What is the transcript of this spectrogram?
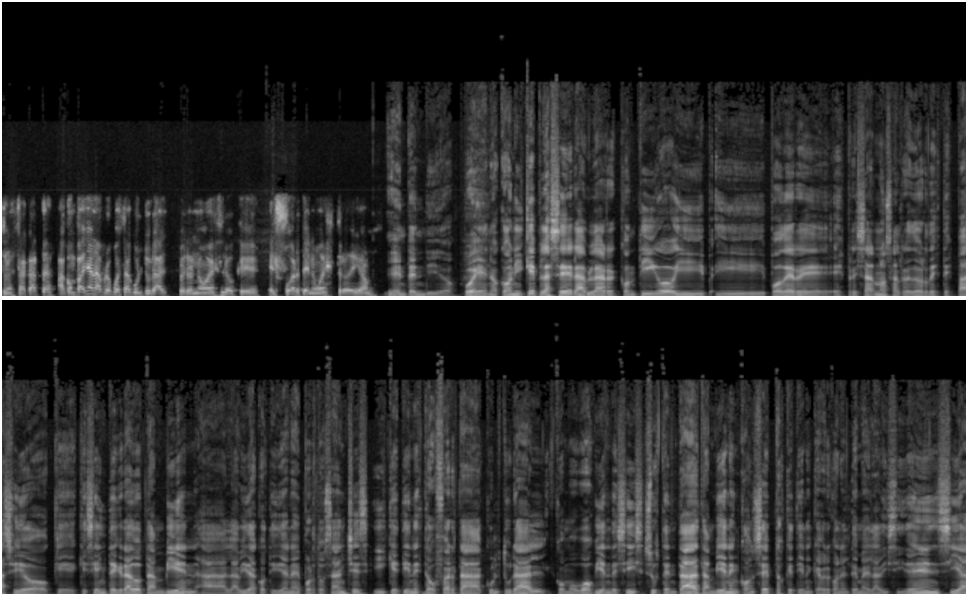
nuestra carta acompaña la propuesta cultural, pero no es lo que el fuerte nuestro, digamos. Entendido. Bueno, Connie, qué placer hablar contigo y, poder eh, expresarnos alrededor de este espacio que, que se ha integrado también a la vida cotidiana de Puerto Sánchez y que tiene esta oferta cultural, como vos bien decís, sustentada también en conceptos que tienen que ver con el tema de la disidencia,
